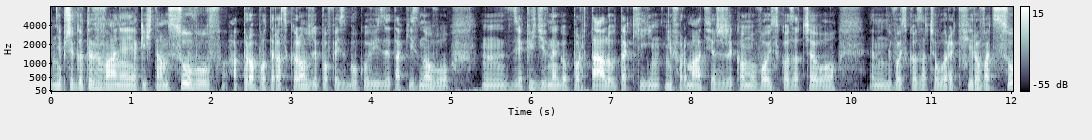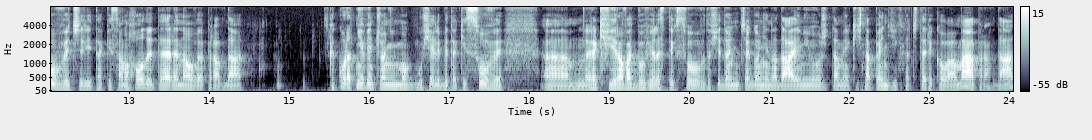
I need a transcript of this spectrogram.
nie przygotowywania jakichś tam suwów. A propos teraz krąży po Facebooku, widzę taki znowu mm, z jakiegoś dziwnego portalu taki informacja, że rzekomo wojsko zaczęło, mm, wojsko zaczęło rekwirować suwy, czyli takie samochody terenowe, prawda? Akurat nie wiem, czy oni musieliby takie suwy um, rekwirować, bo wiele z tych słów to się do niczego nie nadaje, mimo że tam jakiś napędzik na cztery koła ma, prawda?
